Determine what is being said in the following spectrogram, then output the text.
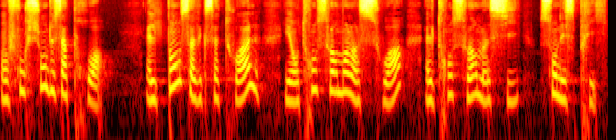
en fonction de sa proie elle pense avec sa toile et en transformant la soie, elle transforme ainsi son esprit.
